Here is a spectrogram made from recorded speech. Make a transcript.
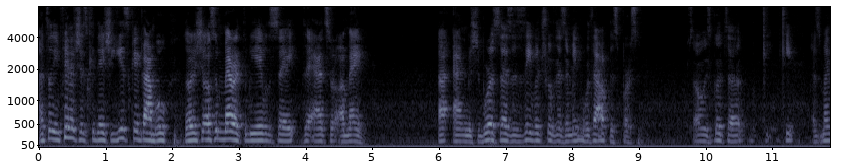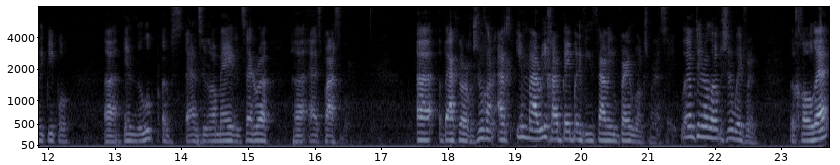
until he finishes Kadesh Yizke Gamhu, though he should also merit to be able to say the answer Amen. Uh, and Mishabura says this is even true if there's a meeting without this person. So always good to keep as many people uh, in the loop of answering Amen, etc., uh, as possible. Uh, back to Rosh Hashanah. But if he's having a very long let him take a love. Shouldn't wait for him. The Cholet,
